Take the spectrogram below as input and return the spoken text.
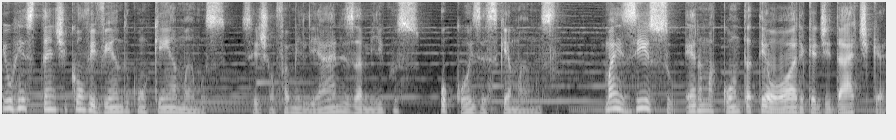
e o restante convivendo com quem amamos, sejam familiares, amigos ou coisas que amamos. Mas isso era uma conta teórica didática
